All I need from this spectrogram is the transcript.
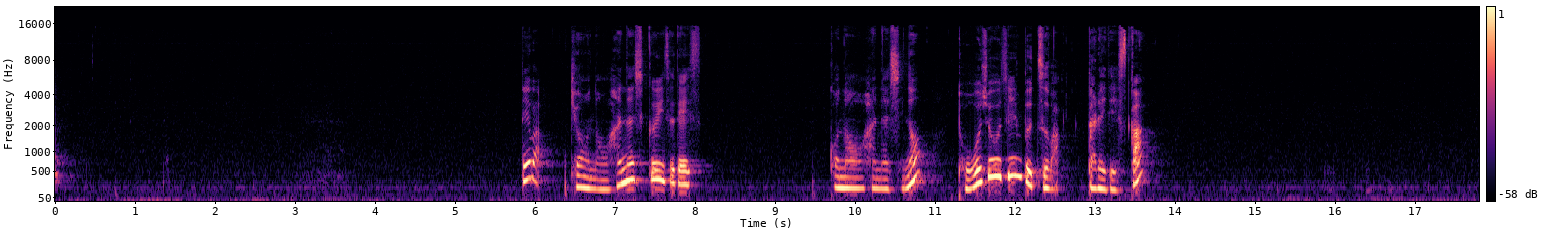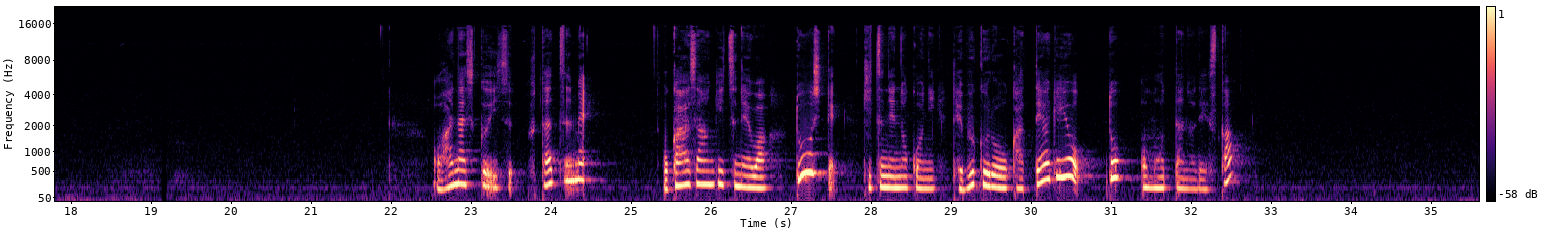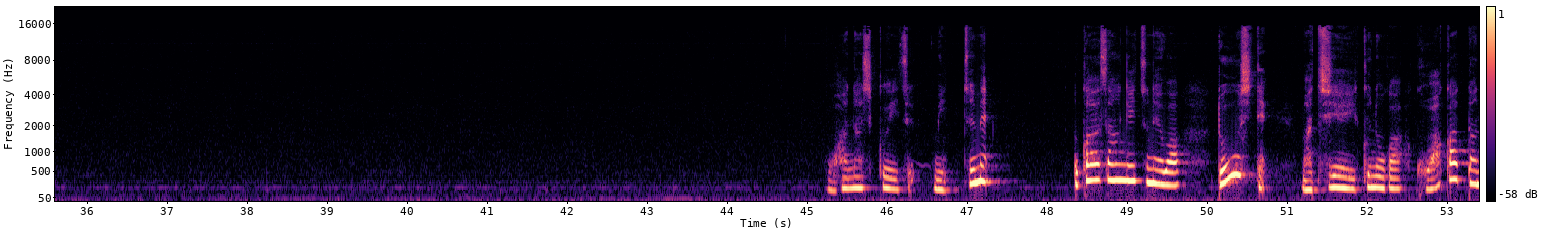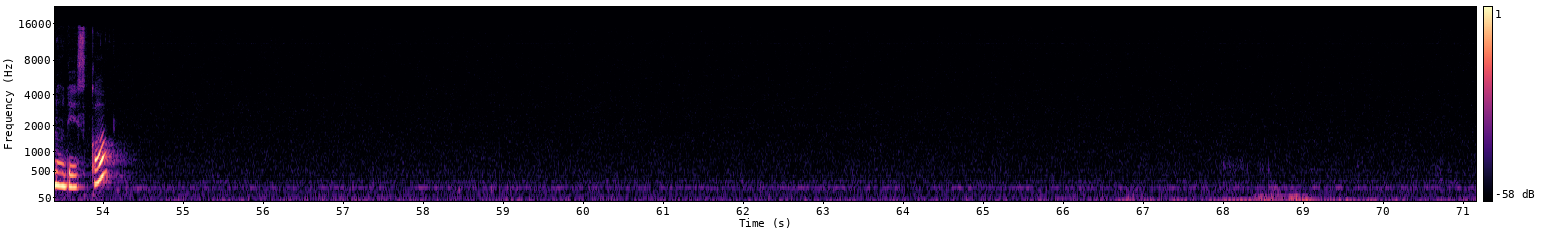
では今日のお話クイズです。このお話の登場人物は誰ですか？お話クイズ2つ目。お母さんキツネはどうしてキツネの子に手袋を買ってあげようと思ったのですか？お話クイズ3つ目。お母さんギツネはどうして町へ行くのが怖かったのですか？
